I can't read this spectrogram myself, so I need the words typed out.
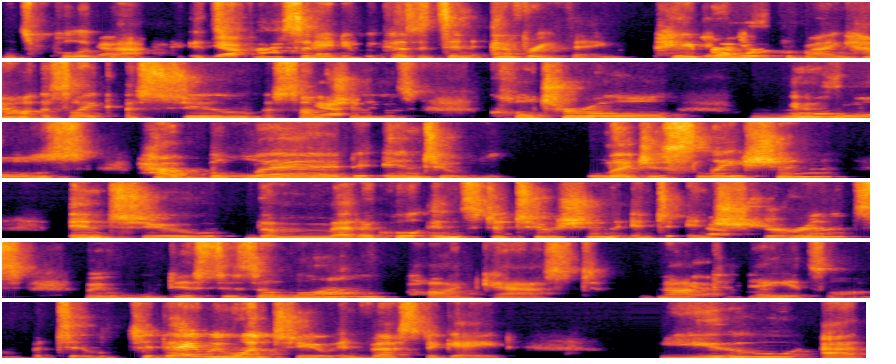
Let's pull it yeah. back. It's yeah. fascinating yeah. because it's in everything. Paperwork for buying house. It's like assume assumptions, cultural rules have bled into legislation, into the medical institution, into insurance. I mean, this is a long podcast. Not today, it's long, but t- today we want to investigate you at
